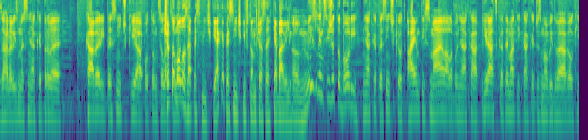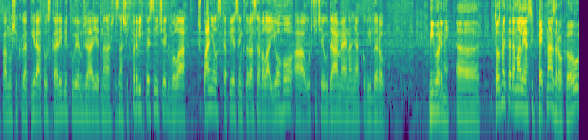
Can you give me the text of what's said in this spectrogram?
zahrali sme si nejaké prvé kavery, pesničky a potom celé... Čo to bolo za pesničky? Aké pesničky v tom čase ťa bavili? Uh, myslím si, že to boli nejaké pesničky od IMT Smile alebo nejaká pirátska tematika, keďže sme obidva veľkí fanúšikovia pirátov z Karibiku. Viem, že aj jedna z našich prvých pesničiek bola španielská pieseň, ktorá sa volá Joho a určite ju dáme aj na nejakú výberov. Výborne. Uh, to sme teda mali asi 15 rokov.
